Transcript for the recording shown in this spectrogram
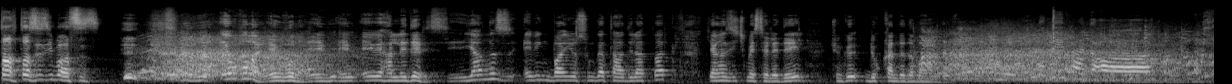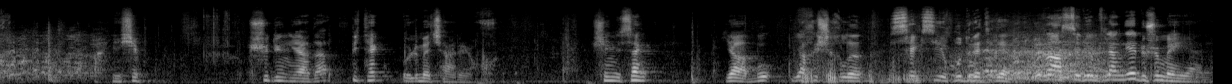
Tahtasız imansız. ev kolay, ev kolay. Ev, ev- evi hallederiz. Yalnız evin banyosunda tadilat var. Yalnız hiç mesele değil. Çünkü dükkanda da banyo var. Beyefendi aa. Yeşim, şu dünyada bir tek ölüme çare yok. Şimdi sen ya bu yakışıklı, seksi kudreti de rahatsız ediyorum falan diye düşünmeyin yani.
